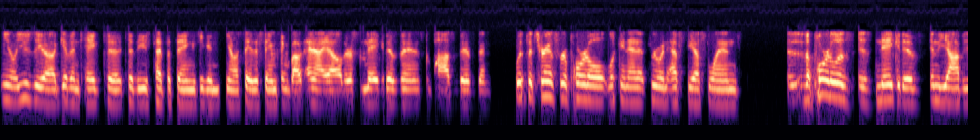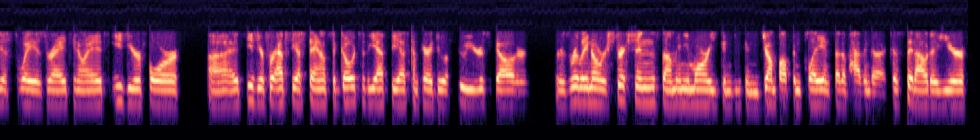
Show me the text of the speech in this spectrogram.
you know usually a give and take to to these type of things. You can you know say the same thing about NIL. There's some negatives and some positives, and with the transfer portal, looking at it through an FCS lens, the portal is, is negative in the obvious ways, right? You know, it's easier for uh, it's easier for FCS standouts to go to the FBS compared to a few years ago. There's, there's really no restrictions um, anymore. You can you can jump up and play instead of having to, to sit out a year.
